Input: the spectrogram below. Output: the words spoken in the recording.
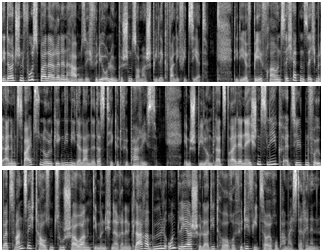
Die deutschen Fußballerinnen haben sich für die Olympischen Sommerspiele qualifiziert. Die DFB-Frauen sicherten sich mit einem 2 zu 0 gegen die Niederlande das Ticket für Paris. Im Spiel um Platz 3 der Nations League erzielten vor über 20.000 Zuschauern die Münchnerinnen Clara Bühl und Lea Schüller die Tore für die Vize-Europameisterinnen.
